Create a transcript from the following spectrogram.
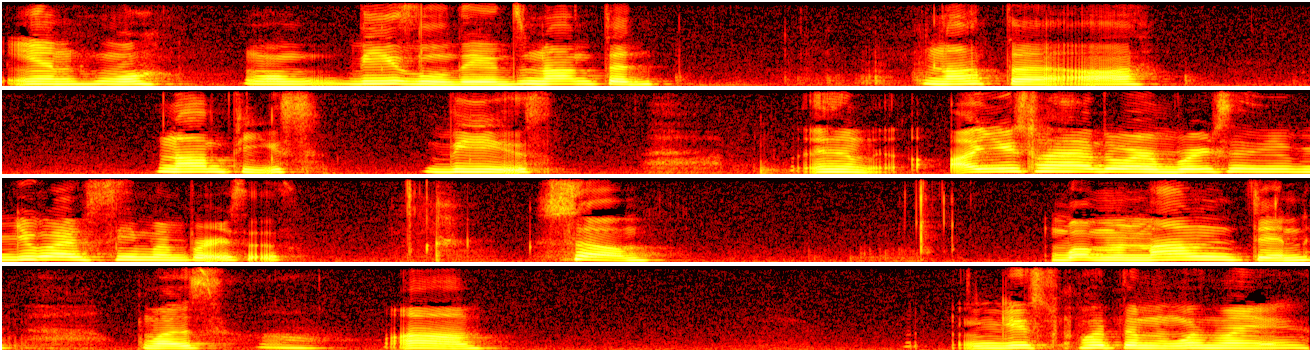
and well, well, these dudes, not the, not the, uh, not these, these. And I used to have to wear braces. You, you guys see my braces. So, what my mom did was, um, used to put them with my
